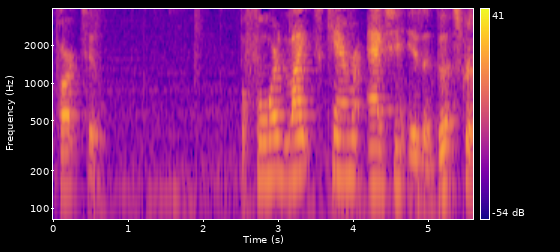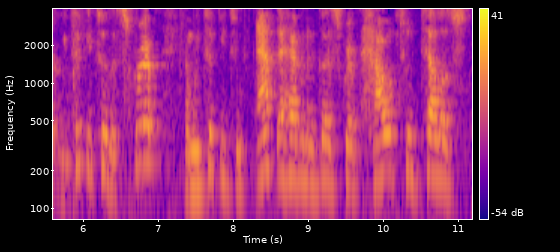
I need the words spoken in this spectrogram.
Part two. Before lights, camera, action is a good script. We took you to the script and we took you to after having a good script how to tell a story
